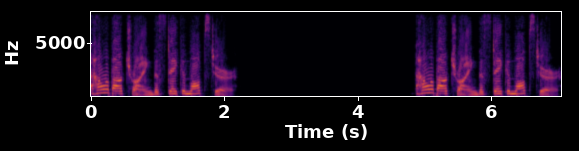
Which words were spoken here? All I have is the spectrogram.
How about trying the steak and lobster? How about trying the steak and lobster?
